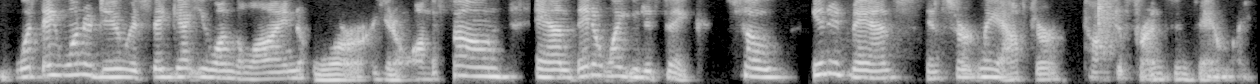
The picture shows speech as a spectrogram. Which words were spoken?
What they want to do is they get you on the line or, you know, on the phone and they don't want you to think. So, in advance and certainly after, talk to friends and family.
